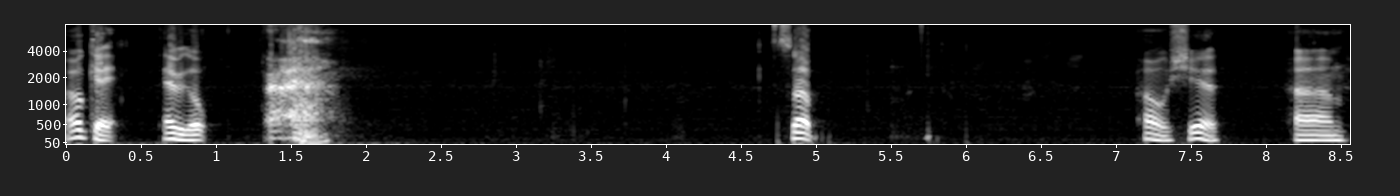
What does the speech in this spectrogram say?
Okay, there we go. What's up? Oh shit. Um.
